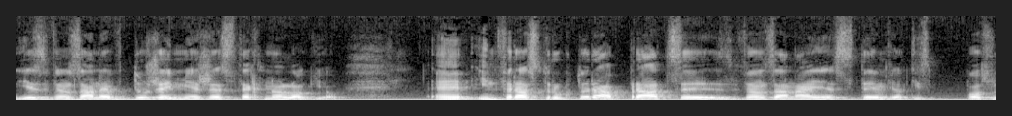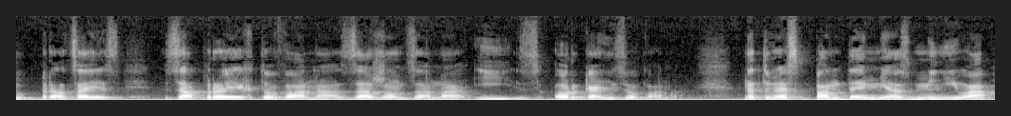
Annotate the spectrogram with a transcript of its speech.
jest związane w dużej mierze z technologią. E, infrastruktura pracy związana jest z tym, w jaki sposób praca jest zaprojektowana, zarządzana i zorganizowana. Natomiast pandemia zmieniła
